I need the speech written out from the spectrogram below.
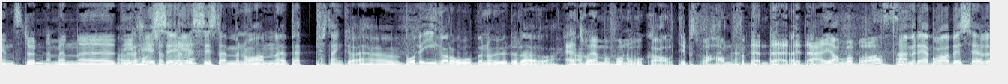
en stund, men eh, de er hes, fortsetter med det. hes i stemmen og han eh, Pep, tenker jeg. Både i garderoben og ute der. Og, Jeg tror jeg må få noen vokaltips fra han, for den der, det der er jævla bra. Så. Nei, men det er bra. Det ser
